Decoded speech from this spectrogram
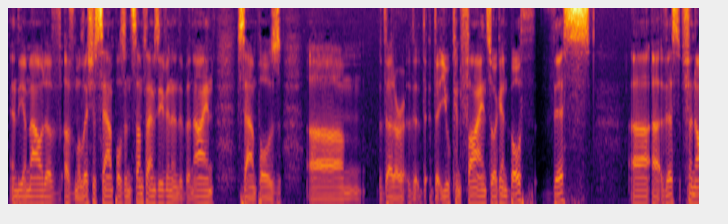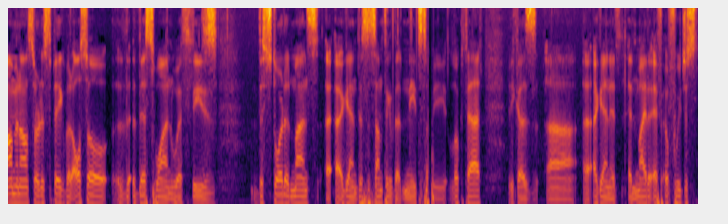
in the amount of, of malicious samples and sometimes even in the benign samples um, that are th that you can find. So again, both this uh, uh, this phenomenon, so to speak, but also th this one with these distorted months. Uh, again, this is something that needs to be looked at because, uh, again, it, it might if, if we just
